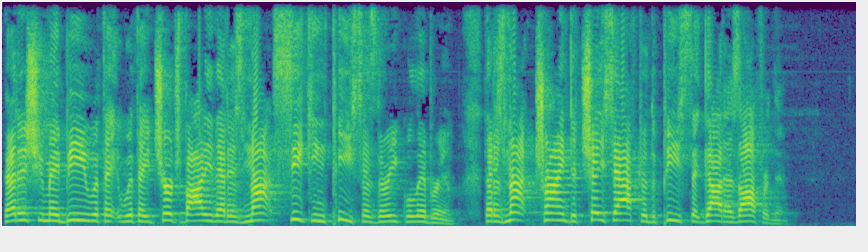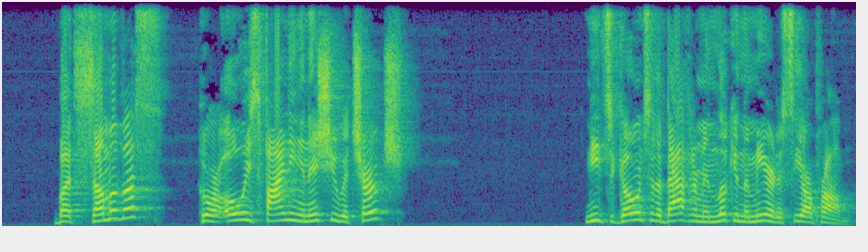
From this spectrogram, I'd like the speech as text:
That issue may be with a, with a church body that is not seeking peace as their equilibrium, that is not trying to chase after the peace that God has offered them. But some of us, who are always finding an issue with church needs to go into the bathroom and look in the mirror to see our problem.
